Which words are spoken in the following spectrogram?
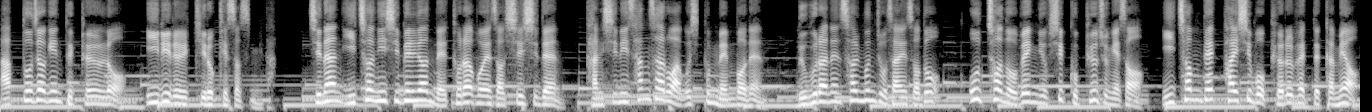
압도적인 득표율로 1위를 기록했었습니다. 지난 2021년 네토라보에서 실시된 당신이 상사로 하고 싶은 멤버는 누구라는 설문조사에서도 5,569표 중에서 2,185표를 획득하며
